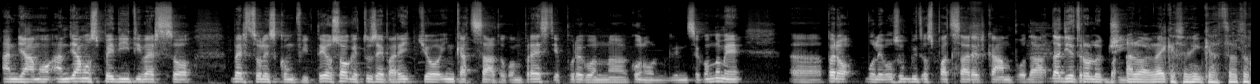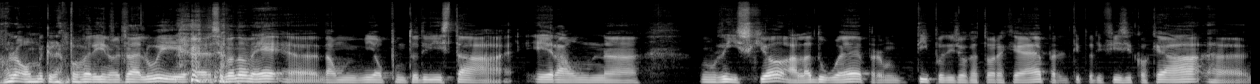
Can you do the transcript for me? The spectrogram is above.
andiamo, andiamo spediti verso verso le sconfitte. Io so che tu sei parecchio incazzato con Presti e pure con, con Holmgren, secondo me, uh, però volevo subito spazzare il campo da, da dietrologia. Allora, non è che sono incazzato con Holmgren, poverino, cioè lui, eh, secondo me, eh, da un mio punto di vista, era un... Uh, un rischio alla 2 per un tipo di giocatore che è, per il tipo di fisico che ha, eh,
